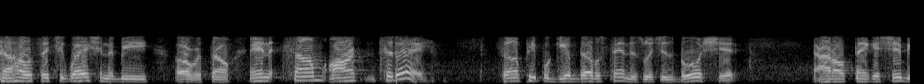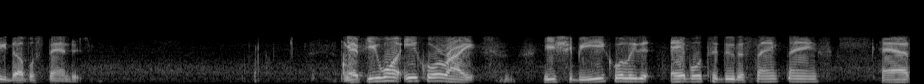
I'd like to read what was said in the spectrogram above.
The whole situation to be overthrown. And some are today. Some people give double standards, which is bullshit. I don't think it should be double standards. If you want equal rights, you should be equally able to do the same things as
